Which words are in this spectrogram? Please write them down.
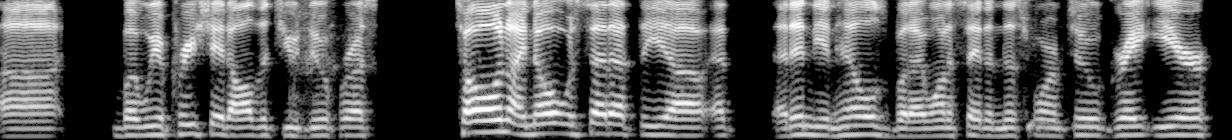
Uh, but we appreciate all that you do for us. Tone, I know it was said at the uh, at at Indian Hills, but I want to say it in this forum too. Great year,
